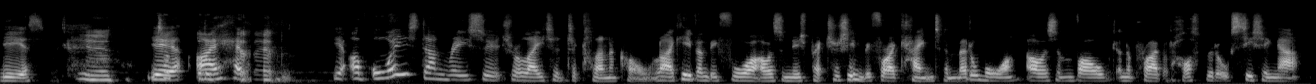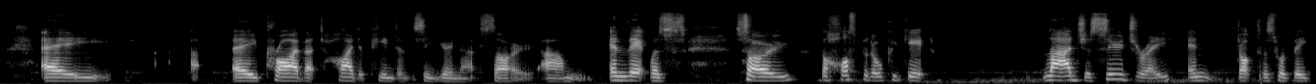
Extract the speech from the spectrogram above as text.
Yes. Yeah. Yeah, I have. Yeah, I've always done research related to clinical. Like even before I was a nurse practitioner, even before I came to Middlemore, I was involved in a private hospital setting up a a private high dependency unit. So, um, and that was so the hospital could get larger surgery, and doctors would be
